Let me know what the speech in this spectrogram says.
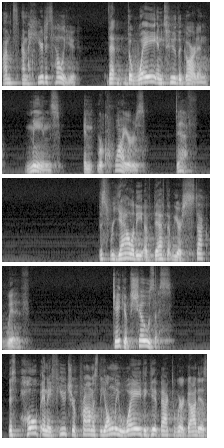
I'm, I'm here to tell you that the way into the garden means and requires death. This reality of death that we are stuck with. Jacob shows us this hope in a future promise, the only way to get back to where God is,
